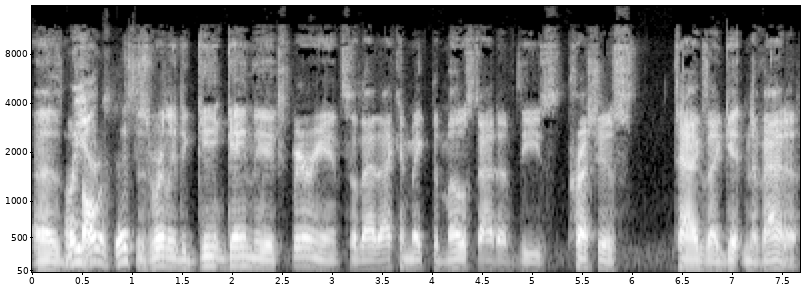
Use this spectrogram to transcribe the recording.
uh, Oh, yeah. all of this is really to gain, gain the experience so that I can make the most out of these precious tags I get in Nevada.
